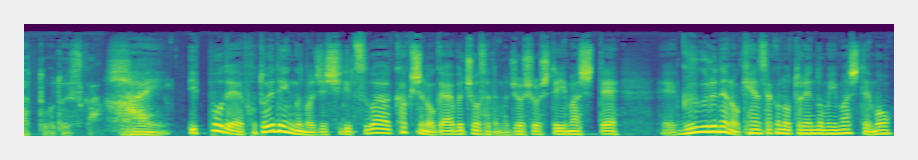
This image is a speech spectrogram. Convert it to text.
たってことですか？はい。一方で、フォトエディングの実施率は各種の外部調査でも上昇していまして、えー、Google での検索のトレンドも見ましても、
